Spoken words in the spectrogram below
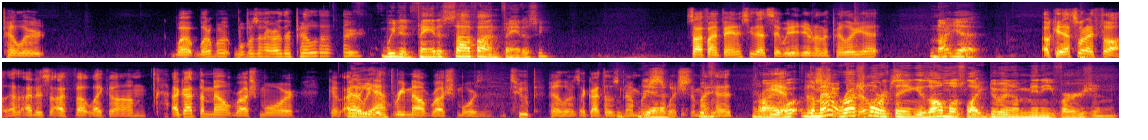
pillar. What what what was our other pillar? We did fantasy, sci-fi, and fantasy. Sci-fi and fantasy. That's it. We didn't do another pillar yet. Not yet. Okay, that's what I thought. I I just I felt like um I got the Mount Rushmore. I know Oh, we yeah. did three Mount Rushmores and two pillars. I got those numbers Yeah. switched in my head. Right. Yeah, well, the Mount Rushmore pillars. thing is almost like doing a mini version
